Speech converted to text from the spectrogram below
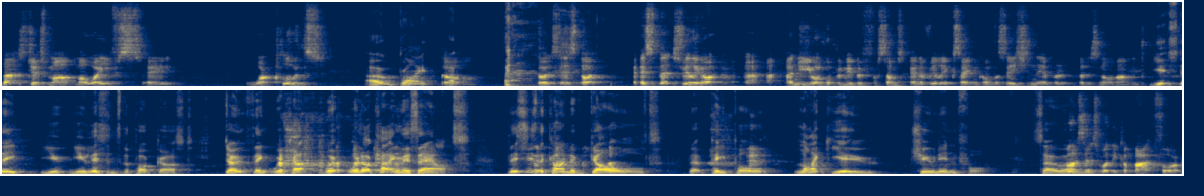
that's just my, my wife's uh, work clothes. Oh right. So, so it's, it's not. It's, it's really not. I, I knew you were hoping maybe for some kind of really exciting conversation there, but but it's not happened. You, Steve, you, you listen to the podcast. Don't think we're, cut, we're we're not cutting this out. This is the kind of gold that people like you tune in for. So Well, um, that's, that's what they come back for.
